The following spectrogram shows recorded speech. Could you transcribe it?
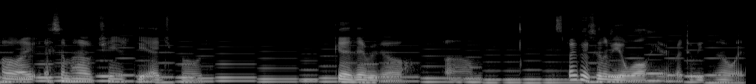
Oh, I, I somehow changed the edge mode. Okay, there we go. I expect there's going to be a wall here, but do we know it?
